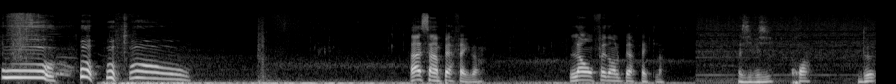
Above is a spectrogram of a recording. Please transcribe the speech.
Ouh Ah, c'est un perfect. Hein. Là, on fait dans le perfect, là. Vas-y, vas-y. 3, 2,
